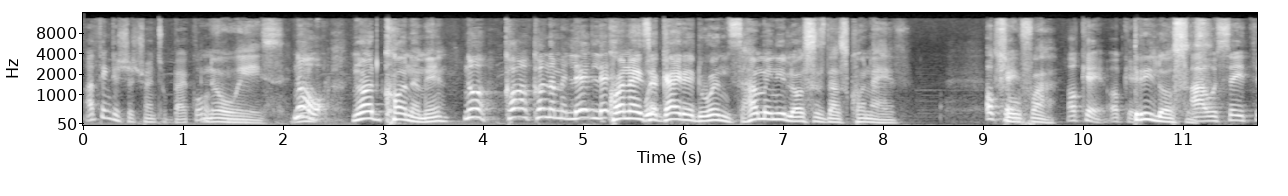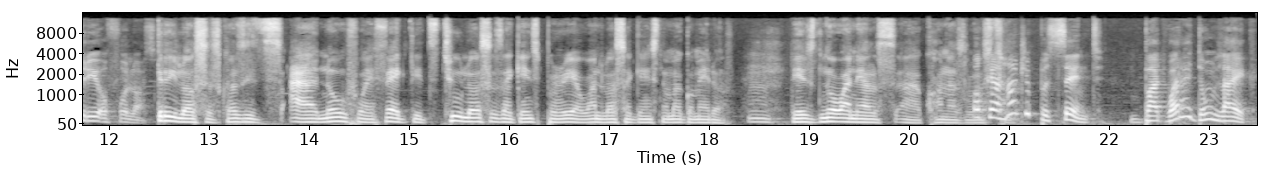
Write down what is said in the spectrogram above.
I think he's just trying to back off. No ways. No. not, not Conor, man. no, Con- Conor. man, Let, let, Conor is a guy that wins. How many losses does Conor have okay, so far? okay, okay. Three losses. I would say three or four losses. three losses because it's I know for a fact it's two losses against Poirier, one loss against Nurmagomedov. There's no one else uh, Conor's lost. Mm. Okay, hundred percent. But what I don't like,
